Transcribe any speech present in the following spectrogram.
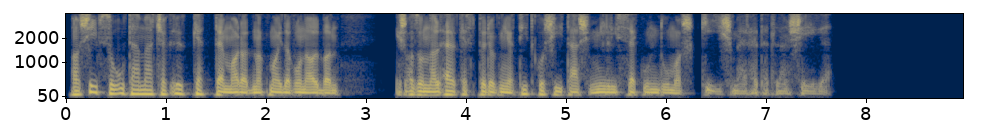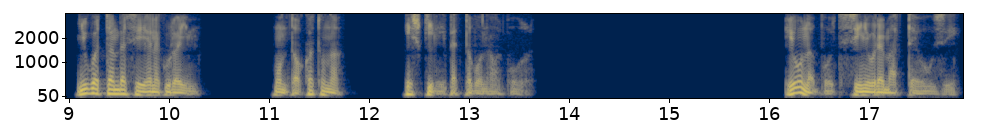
A sípszó után már csak ők ketten maradnak majd a vonalban, és azonnal elkezd pörögni a titkosítás millisekundumos kiismerhetetlensége. Nyugodtan beszéljenek, uraim, mondta a katona, és kilépett a vonalból. Jó napot, signore Matteusi,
